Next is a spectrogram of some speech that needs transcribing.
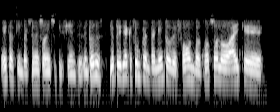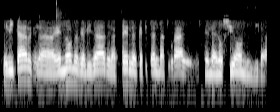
estas inversiones son insuficientes. Entonces, yo te diría que es un planteamiento de fondos. No solo hay que evitar la enorme realidad de la pérdida de capital natural de la erosión y la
